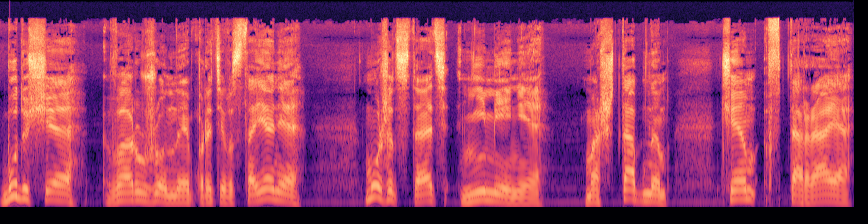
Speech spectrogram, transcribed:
будущее вооруженное противостояние может стать не менее масштабным, чем Вторая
